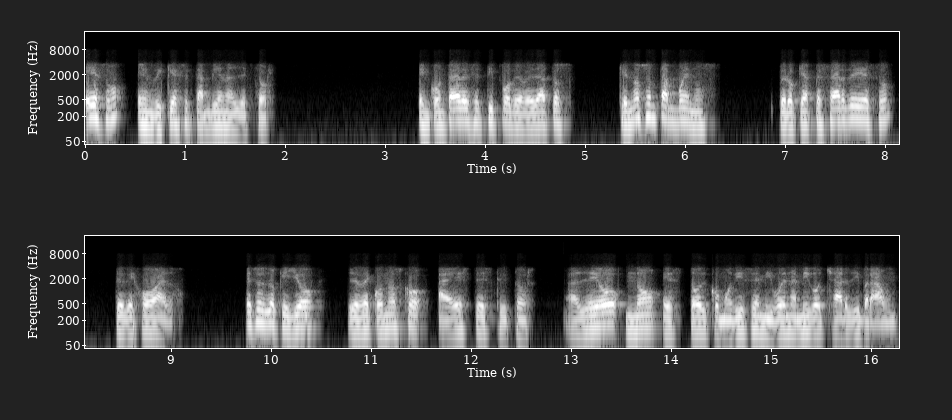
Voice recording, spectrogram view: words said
eso enriquece también al lector. Encontrar ese tipo de relatos que no son tan buenos, pero que a pesar de eso te dejó algo. Eso es lo que yo le reconozco a este escritor. A Leo no estoy, como dice mi buen amigo Charlie Brown.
